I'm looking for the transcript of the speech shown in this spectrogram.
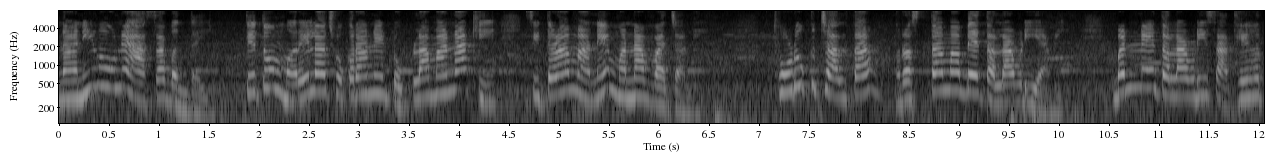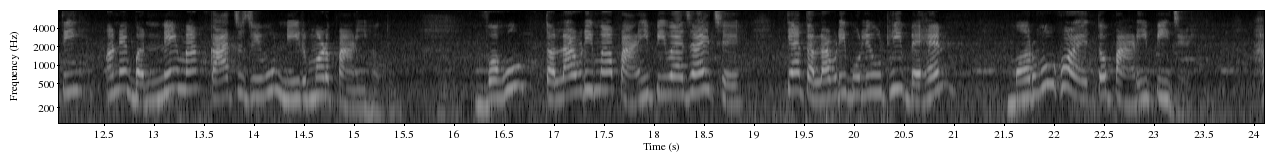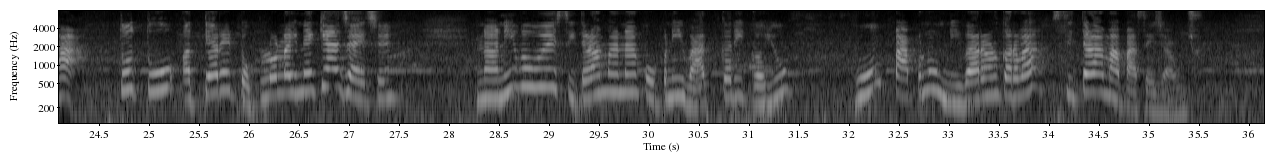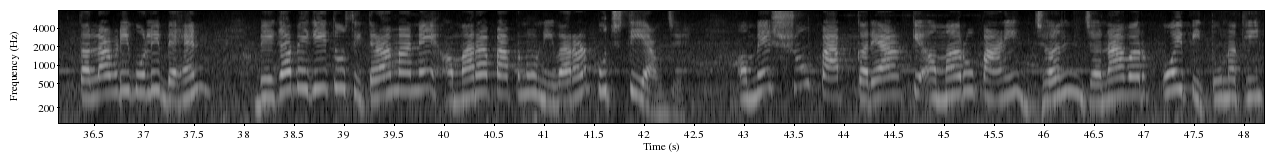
નાની વહુને આશા બંધાઈ. તે તો મરેલા છોકરાને ટોપલામાં નાખી શીતળામાને મનાવવા ચાલી થોડુંક ચાલતા રસ્તામાં બે તલાવડી આવી. બંને તલાવડી સાથે હતી અને બંનેમાં કાચ જેવું નિર્મળ પાણી હતું. વહુ તલાવડીમાં પાણી પીવા જાય છે, ત્યાં તલાવડી બોલી ઉઠી, બહેન, મરવું હોય તો પાણી પીજે. હા, તો તું અત્યારે ટોપલો લઈને ક્યાં જાય છે? નાની વહુએ શીતળામાના કોપની વાત કરી કહ્યું હું પાપનું નિવારણ કરવા શીતળામાં પાસે જાઉં છું. તલાવડી બોલી, બહેન, ભેગા ભેગી તું શીતળામાને અમારા પાપનું નિવારણ પૂછતી આવજે. અમે શું પાપ કર્યા કે અમારું પાણી જન જનાવર કોઈ પીતું નથી?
